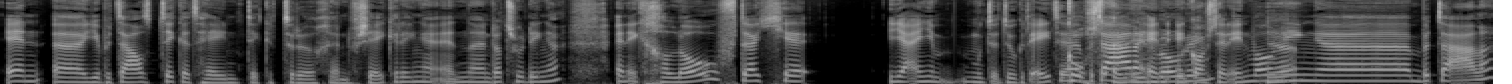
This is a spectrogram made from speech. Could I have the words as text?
en eh, je betaalt ticket heen, ticket terug en verzekeringen en eh, dat soort dingen. En ik geloof dat je. Ja, en je moet natuurlijk het eten Kost en betalen en, en, inwoning. kosten en inwoning eh, betalen.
